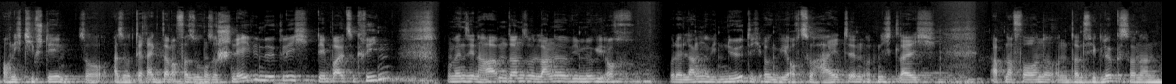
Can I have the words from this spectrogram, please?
auch nicht tief stehen. So, also direkt dann auch versuchen, so schnell wie möglich den Ball zu kriegen. Und wenn sie ihn haben, dann so lange wie möglich auch oder lange wie nötig irgendwie auch zu halten und nicht gleich ab nach vorne und dann viel Glück, sondern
